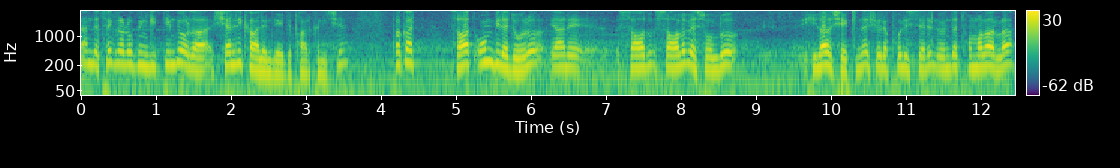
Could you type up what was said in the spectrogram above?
Ben de tekrar o gün gittiğimde orada şenlik halindeydi parkın içi. Fakat saat 11'e doğru yani sağ, sağlı ve sollu hilal şeklinde şöyle polislerin önde tomalarla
